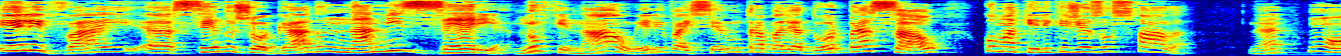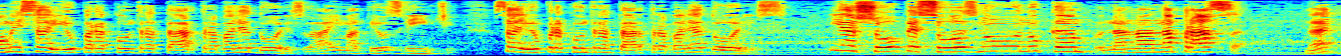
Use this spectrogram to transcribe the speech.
Ele vai uh, sendo jogado na miséria. No final, ele vai ser um trabalhador braçal, como aquele que Jesus fala. Né? Um homem saiu para contratar trabalhadores, lá em Mateus 20. Saiu para contratar trabalhadores e achou pessoas no, no campo, na, na, na praça. Né?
